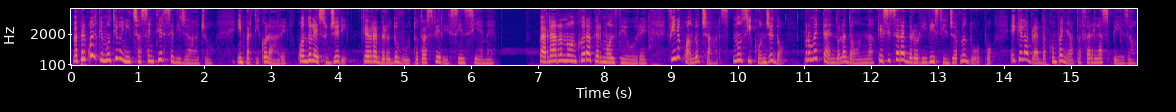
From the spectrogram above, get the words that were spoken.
ma per qualche motivo iniziò a sentirsi a disagio, in particolare quando lei suggerì che avrebbero dovuto trasferirsi insieme. Parlarono ancora per molte ore, fino a quando Charles non si congedò, promettendo alla donna che si sarebbero rivisti il giorno dopo e che l'avrebbe accompagnato a fare la spesa.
